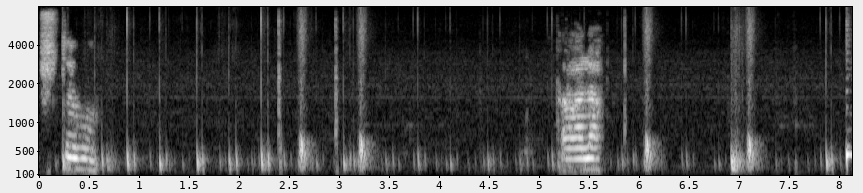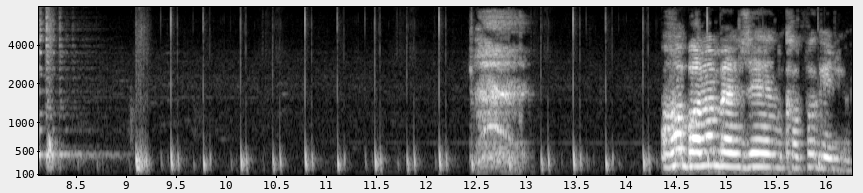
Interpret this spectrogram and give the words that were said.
İşte bu. Hala. Aha bana benzeyen kafa geliyor.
